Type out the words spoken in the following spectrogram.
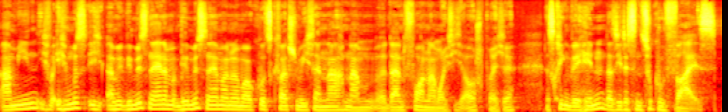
Armin, ich, ich muss, ich, wir müssen ja, wir müssen ja noch mal kurz quatschen, wie ich deinen Nachnamen, äh, deinen Vornamen richtig ausspreche. Das kriegen wir hin, dass ich das in Zukunft weiß.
